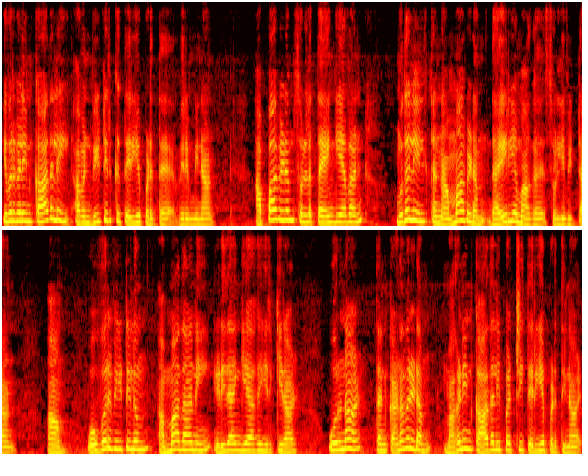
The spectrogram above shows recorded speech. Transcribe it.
இவர்களின் காதலை அவன் வீட்டிற்கு தெரியப்படுத்த விரும்பினான். அப்பாவிடம் சொல்லத் தயங்கியவன் முதலில் தன் அம்மாவிடம் தைரியமாக சொல்லிவிட்டான். ஆம் ஒவ்வொரு வீட்டிலும் அம்மாதானே இடிதாங்கியாக இருக்கிறாள். ஒரு நாள் தன் கணவரிடம் மகனின் காதலை பற்றி தெரியப்படுத்தினாள்.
